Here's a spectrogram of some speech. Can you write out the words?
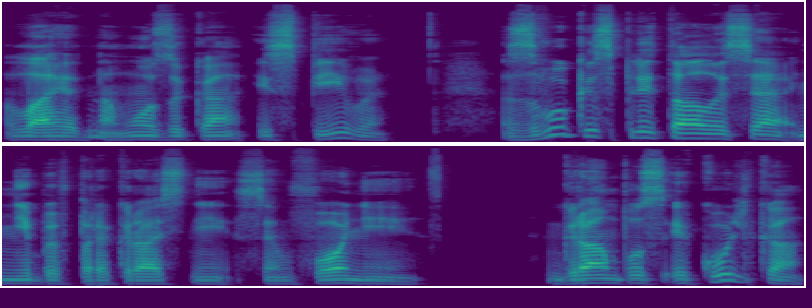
лагідна музика і співи. Звуки спліталися, ніби в прекрасній симфонії. Грампус і кулька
